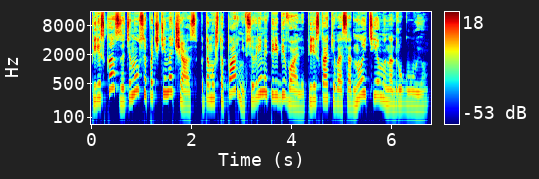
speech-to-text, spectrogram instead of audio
Пересказ затянулся почти на час, потому что парни все время перебивали, перескакивая с одной темы на другую.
